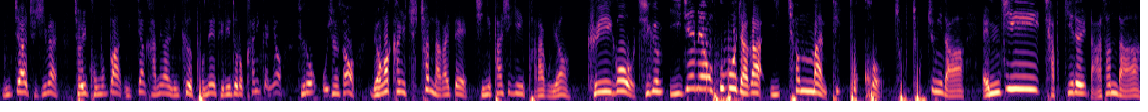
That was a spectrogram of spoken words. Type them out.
문자 주시면 저희 공부방 입장 가능한 링크 보내드리도록 하니까요. 들어오셔서 명확하게 추천 나갈 때 진입하시기 바라고요. 그리고 지금 이재명 후보자가 2천만 틱토커 접촉 중이다. MG 잡기를 나선다.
